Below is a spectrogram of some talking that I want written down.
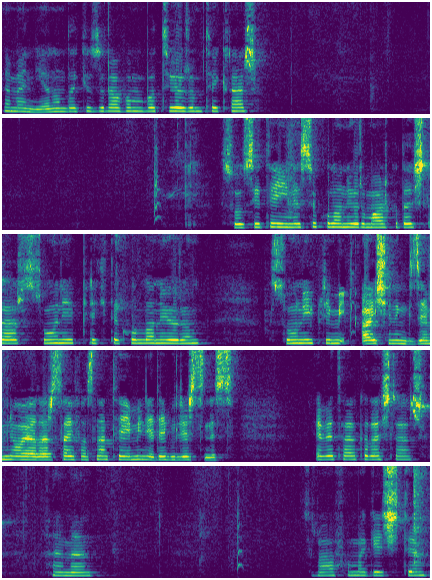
Hemen yanındaki zürafamı batıyorum tekrar. Sosyete iğnesi kullanıyorum arkadaşlar. Suni iplik de kullanıyorum. Suni ipliğimi Ayşe'nin Gizemli Oyaları sayfasından temin edebilirsiniz. Evet arkadaşlar. Hemen zürafama geçtim.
